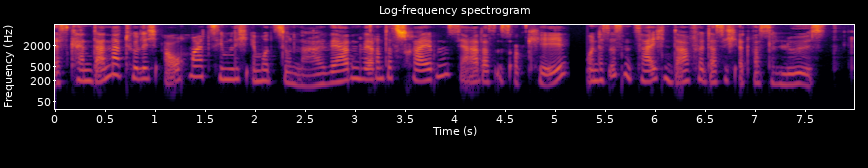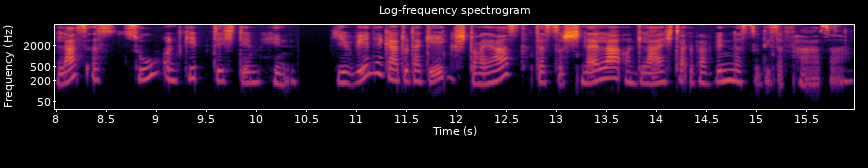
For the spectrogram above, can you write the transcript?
Es kann dann natürlich auch mal ziemlich emotional werden während des Schreibens. Ja, das ist okay. Und es ist ein Zeichen dafür, dass sich etwas löst. Lass es zu und gib dich dem hin. Je weniger du dagegen steuerst, desto schneller und leichter überwindest du diese Phase.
